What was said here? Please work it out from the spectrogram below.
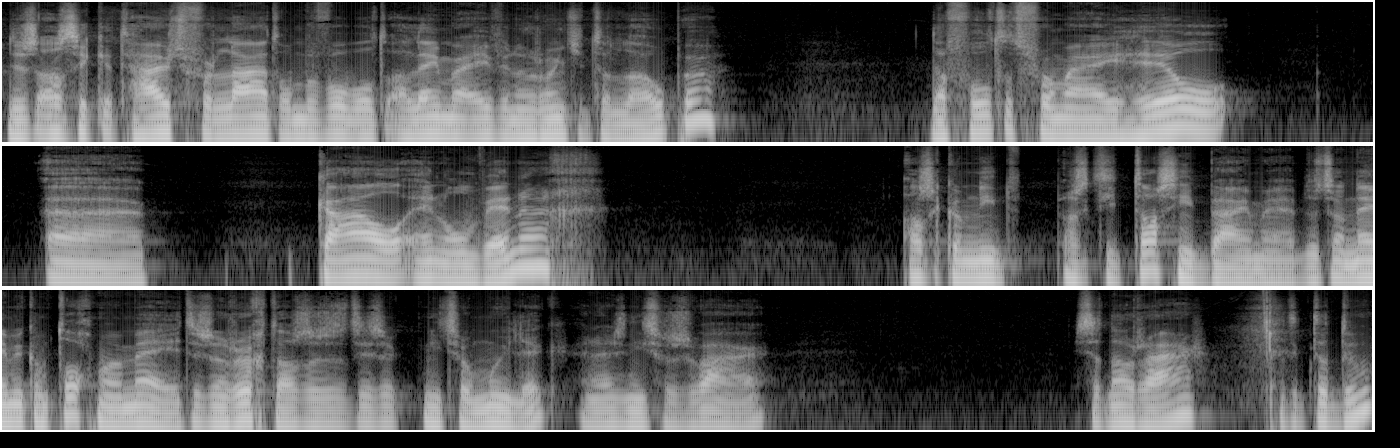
Dus als ik het huis verlaat om bijvoorbeeld alleen maar even een rondje te lopen, dan voelt het voor mij heel eh, kaal en onwennig. Als ik hem niet, als ik die tas niet bij me heb. Dus dan neem ik hem toch maar mee. Het is een rugtas, dus het is ook niet zo moeilijk. En hij is niet zo zwaar. Is dat nou raar dat ik dat doe?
